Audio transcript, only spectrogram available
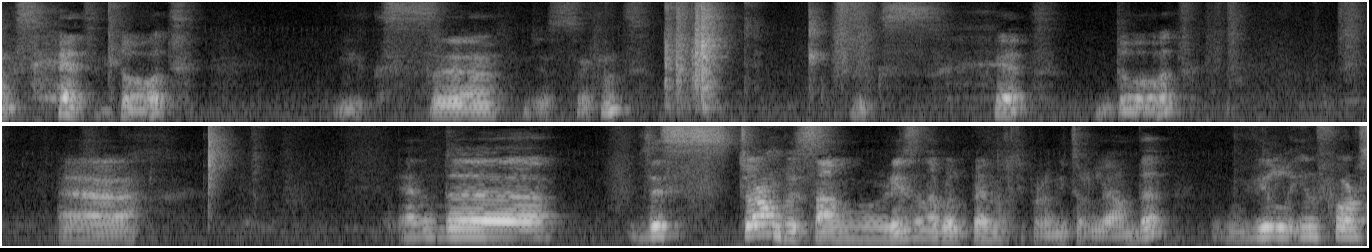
x hat dot x uh, just a second x hat dot uh, and uh, this term with some reasonable penalty parameter lambda will enforce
